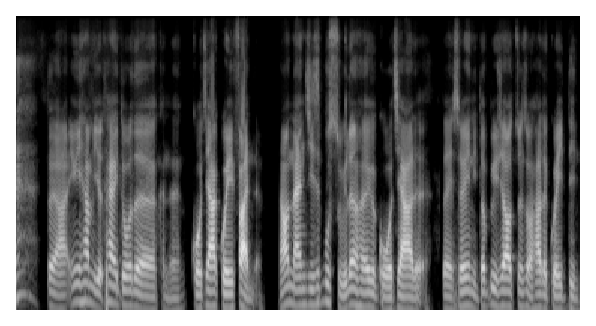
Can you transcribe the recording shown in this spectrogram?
对啊，因为他们有太多的可能国家规范的，然后南极是不属于任何一个国家的，对，所以你都必须要遵守它的规定。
